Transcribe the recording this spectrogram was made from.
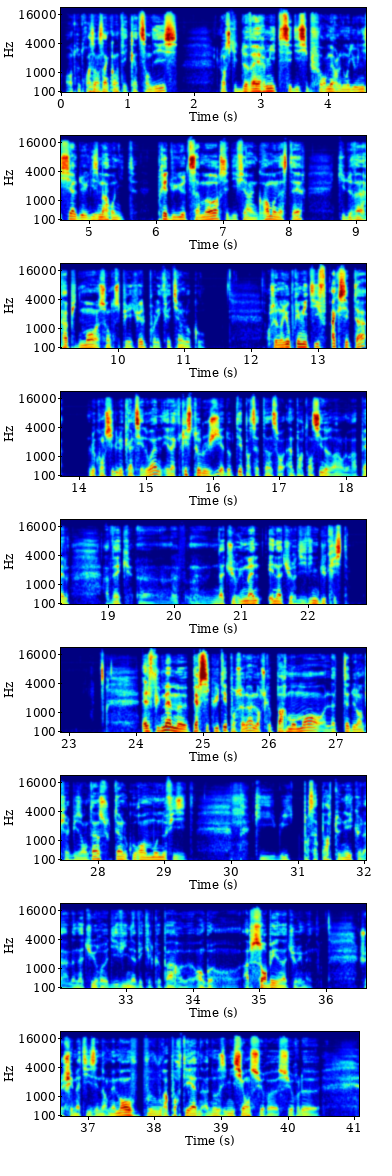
entre 350 et 410. Lorsqu'il devint ermite, ses disciples formèrent le noyau initial de l'église maronite. Près du lieu de sa mort s'édifia un grand monastère qui devint rapidement un centre spirituel pour les chrétiens locaux. ce noyau primitif accepta le concile de Chalcédoine et la christologie adoptée par cet important synode, on le rappelle, avec euh, nature humaine et nature divine du Christ. Elle fut même persécutée pour cela lorsque par moment la tête de l'Empire byzantin soutint le courant monophysite, qui lui, pour sa part, tenait que la, nature divine avait quelque part euh, absorbé la nature humaine. Je schématise énormément, vous pouvez vous rapporter à, nos émissions sur, euh, sur le,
